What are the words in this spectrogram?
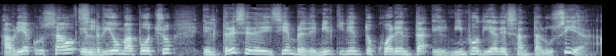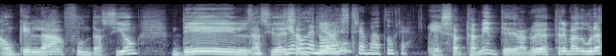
habría cruzado el río Mapocho el 13 de diciembre de 1540, el mismo día de Santa Lucía, aunque la fundación de la ciudad de Santiago de Nueva Extremadura. exactamente, de la Nueva Extremadura,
